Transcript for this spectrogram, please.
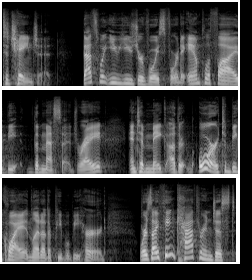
to change it. That's what you use your voice for to amplify the the message, right? And to make other or to be quiet and let other people be heard. Whereas I think Kathryn just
